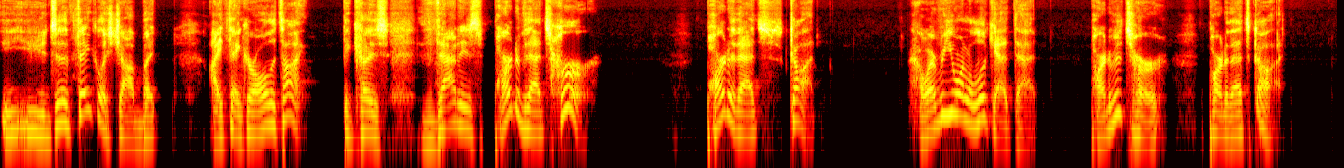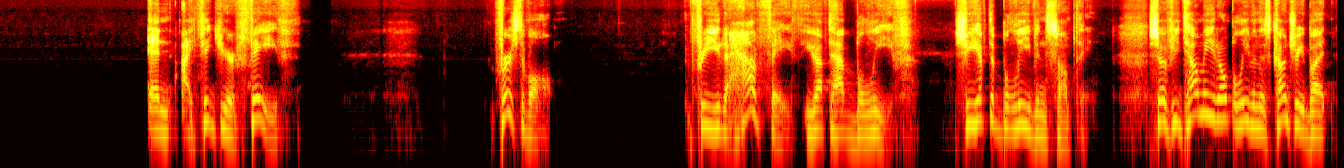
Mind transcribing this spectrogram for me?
it's a thankless job, but I thank her all the time because that is part of that's her. Part of that's God. However you want to look at that, part of it's her, part of that's God. And I think your faith, first of all, for you to have faith, you have to have belief. So you have to believe in something. So if you tell me you don't believe in this country, but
